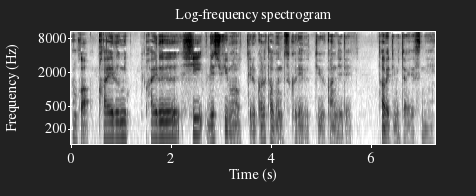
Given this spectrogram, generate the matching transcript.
なんか、買えるみ、買えるし、レシピも載ってるから多分作れるっていう感じで、食べてみたいですね。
